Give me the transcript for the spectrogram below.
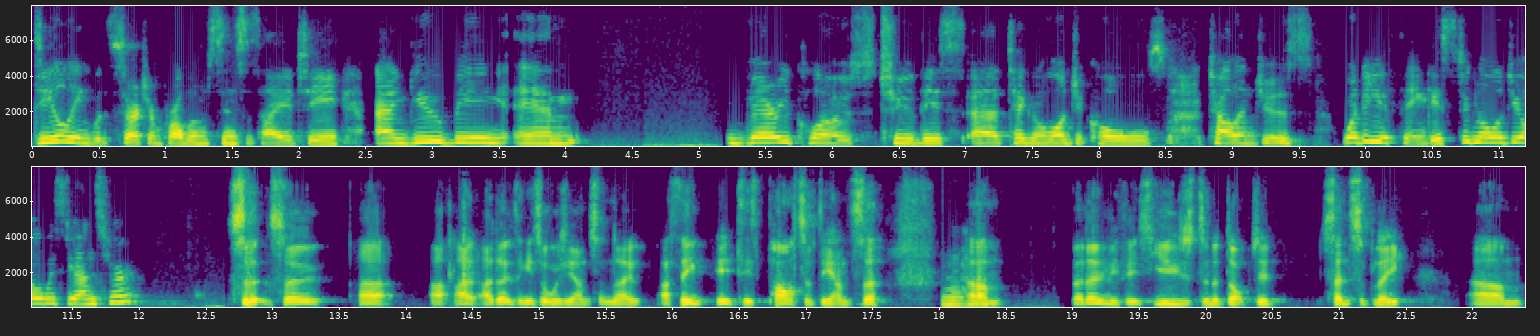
dealing with certain problems in society and you being um, very close to these uh, technological challenges what do you think? Is technology always the answer? So so uh, I, I, don't think it's always the answer no. I think it is part of the answer mm-hmm. um, but only if it's used and adopted sensibly um,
